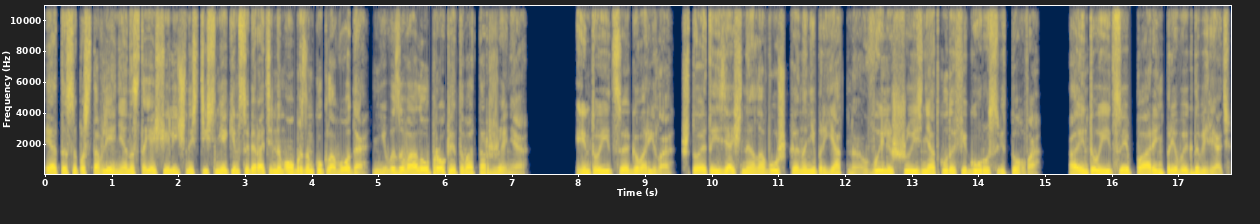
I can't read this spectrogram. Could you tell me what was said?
это сопоставление настоящей личности с неким собирательным образом кукловода не вызывало у проклятого отторжения. Интуиция говорила, что это изящная ловушка на неприятную, вылезшую из ниоткуда фигуру святого. А интуиции парень привык доверять,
